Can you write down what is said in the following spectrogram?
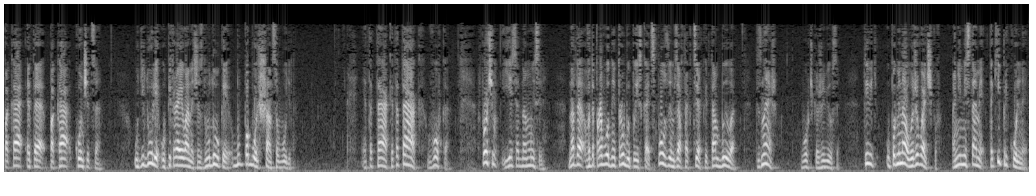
пока это пока кончится. У дедули, у Петра Ивановича с двудулкой побольше шансов будет. Это так, это так, Вовка. Впрочем, есть одна мысль. Надо водопроводные трубы поискать. Сползаем завтра к церкви, там было. Ты знаешь, Вовчик оживился, ты ведь упоминал выживальщиков. Они местами такие прикольные.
